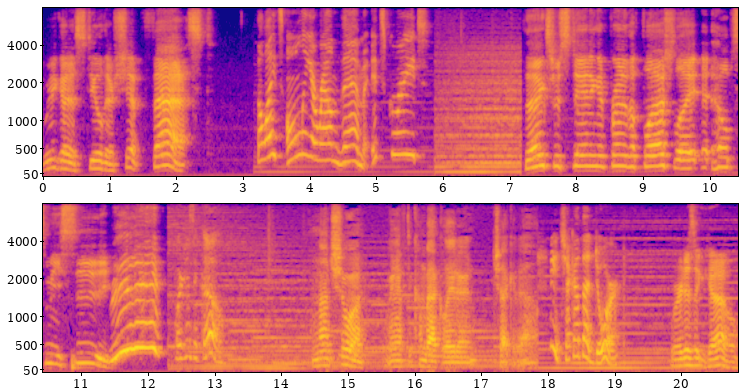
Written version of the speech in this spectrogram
We gotta steal their ship fast. The light's only around them. It's great. Thanks for standing in front of the flashlight. It helps me see. Really? Where does it go? I'm not sure. We're gonna have to come back later and check it out. Hey, check out that door. Where does it go?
